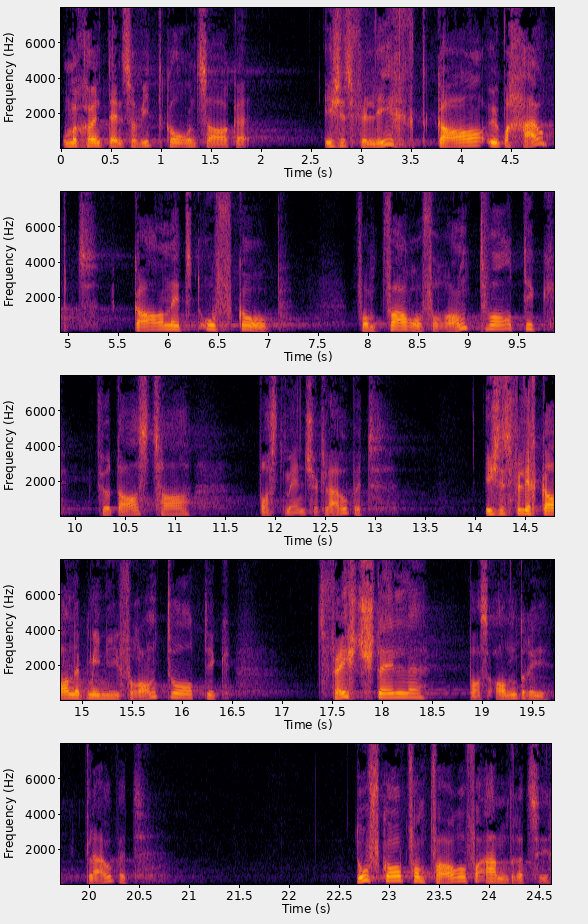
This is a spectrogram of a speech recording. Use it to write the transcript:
Und man könnte dann so weit gehen und sagen, ist es vielleicht gar überhaupt gar nicht die Aufgabe vom Pfarrer, Verantwortung für das zu haben, was die Menschen glauben? Ist es vielleicht gar nicht meine Verantwortung, zu feststellen, was andere glauben? Die Aufgabe vom Pfarrer verändert sich.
